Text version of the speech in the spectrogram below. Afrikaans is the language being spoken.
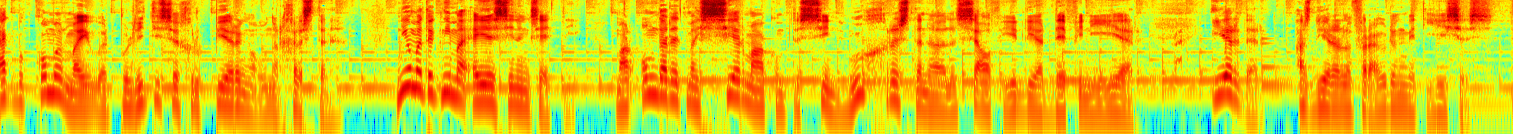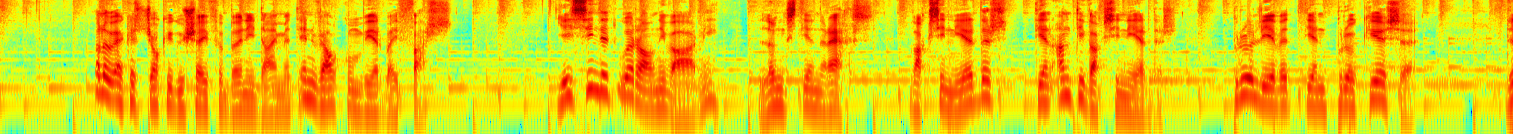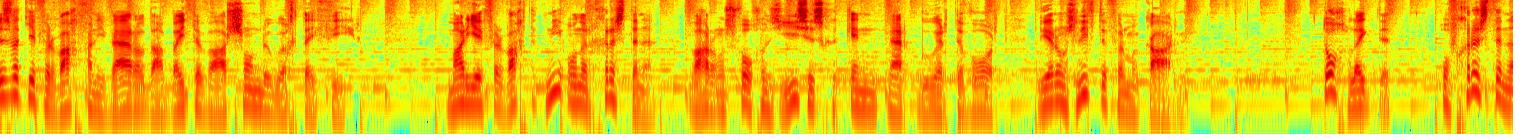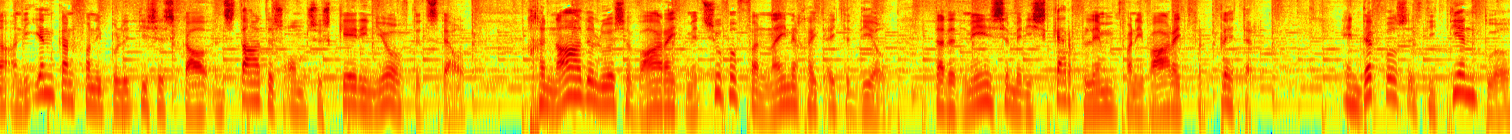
Ek bekommer my oor politieke groeperinge onder Christene. Nie omdat ek nie my eie sienings het nie, maar omdat dit my seermaak om te sien hoe Christene hulle self hierdeur definieer eerder as deur hulle verhouding met Jesus. Hallo, ek is Jockey Gouchee vir Bernie Diamond en welkom weer by Vars. Jy sien dit oral nie waar nie? Links teen regs, vaksineerders teen anti-vaksineerders, pro-lewe teen pro-keuse. Dis wat jy verwag van die wêreld daar buite waar sonde hoogtyd vier. Maar jy verwag dit nie onder Christene waar ons volgens Jesus gekenmerk behoort te word deur ons liefde vir mekaar nie. Tog lyk dit of Christene aan die een kant van die politieke skaal in staat is om soos Kerry Neuhoff dit stel, genadeloose waarheid met soveel verneinigheid uit te deel dat dit mense met die skerp lem van die waarheid verpletter. En dikwels is die teenpool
